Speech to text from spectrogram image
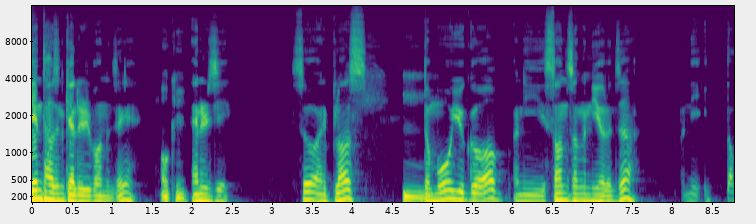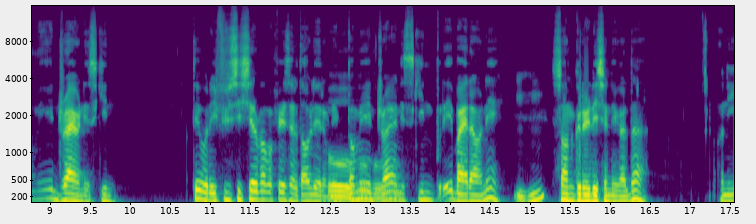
ten thousand calorie burn हुन्छ क्या ओके एनर्जी सो अनि plus the more you go up अनि सनसँग नियर हुन्छ अनि एकदमै ड्राई हुने स्किन त्यही भएर इफ यु सी शेर्पाको फेसहरू तौलिएर भने ओहो। एकदमै ड्राई अनि स्किन पुरै बाहिर आउने। सनको रेडिएसनले गर्दा अनि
